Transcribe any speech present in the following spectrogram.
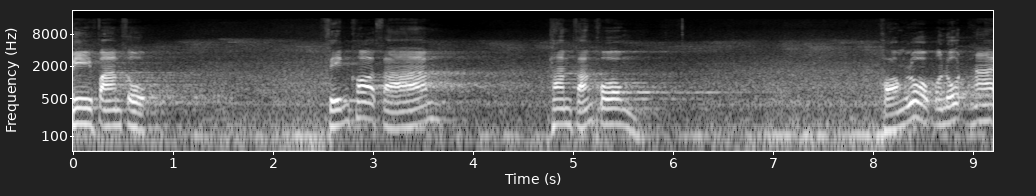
มีความสุขสินข้อสามทำสังคม ของโลกมนุษย์ให้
